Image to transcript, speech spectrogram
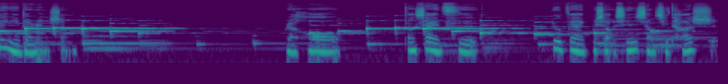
另一段人生。然后，当下一次又在不小心想起他时，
